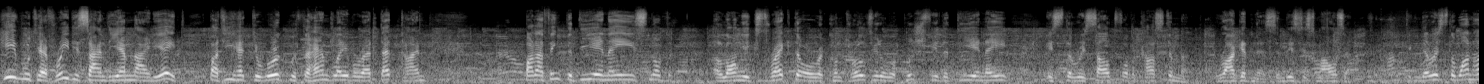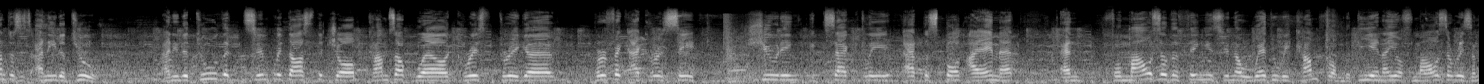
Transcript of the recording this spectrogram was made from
he would have redesigned the M98, but he had to work with the hand labor at that time. But I think the DNA is not a long extractor or a control feed or a push feed. The DNA is the result for the customer, ruggedness, and this is Mauser. There is the one hunter says, I need a tool. I need a tool that simply does the job, comes up well, crisp trigger, perfect accuracy, shooting exactly at the spot I aim at. And for Mauser, the thing is, you know, where do we come from? The DNA of Mauser is an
